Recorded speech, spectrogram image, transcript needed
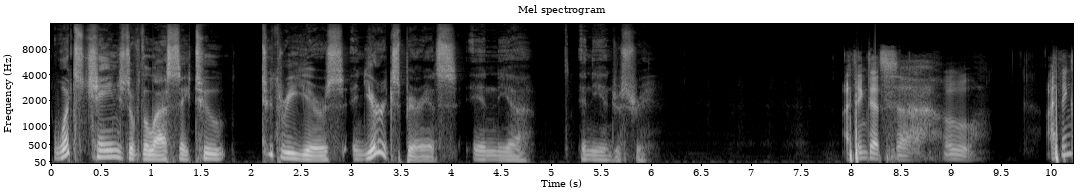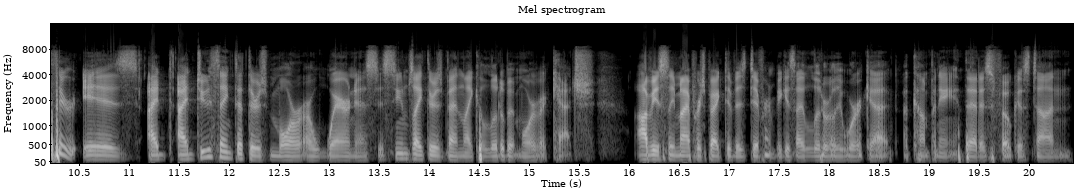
what's changed over the last say two two three years in your experience in the uh, in the industry? I think that's uh, ooh. I think there is. I I do think that there's more awareness. It seems like there's been like a little bit more of a catch. Obviously, my perspective is different because I literally work at a company that is focused on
